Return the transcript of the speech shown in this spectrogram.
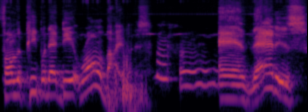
from the people that did wrong by us. Mhm. And that is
